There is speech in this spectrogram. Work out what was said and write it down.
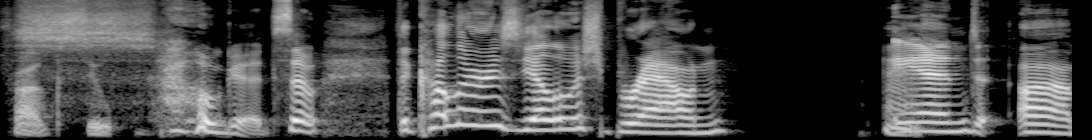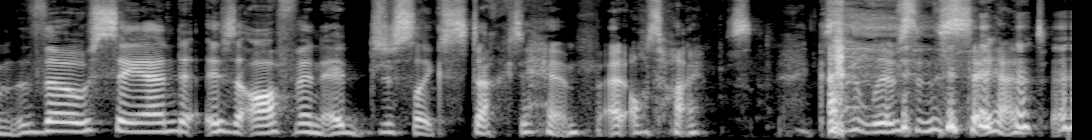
Frog soup. So good. So the color is yellowish brown. Mm. And um, though sand is often it just like stuck to him at all times because he lives in the sand.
